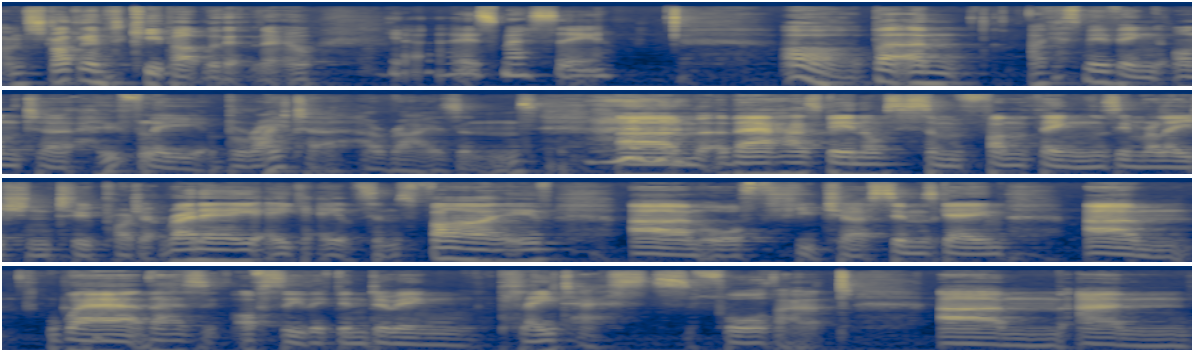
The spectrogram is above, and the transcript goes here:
I'm struggling to keep up with it now. Yeah, it's messy. Oh, but um, I guess moving on to hopefully brighter horizons, um, there has been obviously some fun things in relation to Project Rene, aka The Sims 5, um, or future Sims game, um, where there's obviously they've been doing playtests for that. Um, and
